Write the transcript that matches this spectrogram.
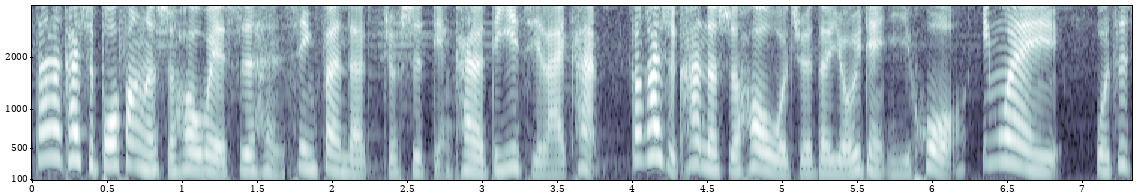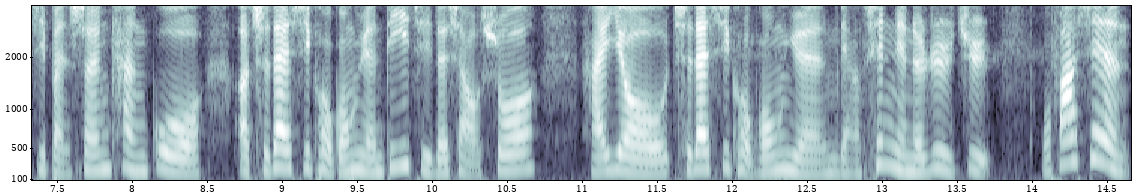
当然，开始播放的时候，我也是很兴奋的，就是点开了第一集来看。刚开始看的时候，我觉得有一点疑惑，因为我自己本身看过呃池袋西口公园第一集的小说。还有池袋西口公园两千年的日剧，我发现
